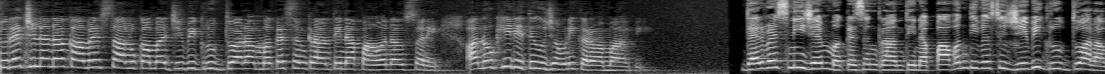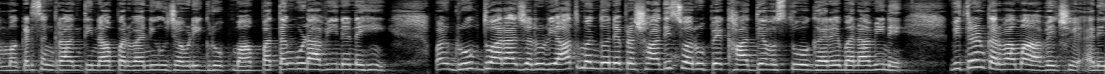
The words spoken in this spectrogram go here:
જિલ્લાના કામરેજ તાલુકામાં જીબી ગ્રુપ દ્વારા મકર સંક્રાંતિના પાવન અવસરે અનોખી રીતે ઉજવણી કરવામાં આવી. દર વર્ષની જેમ મકર સંક્રાંતિના પાવન દિવસે જેબી ગ્રુપ દ્વારા મકર સંક્રાંતિના પર્વની ઉજવણી ગ્રુપમાં પતંગ ઉડાવીને નહીં, પણ ગ્રુપ દ્વારા જરૂરિયાતમંદોને પ્રસાદી સ્વરૂપે ખાદ્ય વસ્તુઓ ઘરે બનાવીને વિતરણ કરવામાં આવે છે અને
